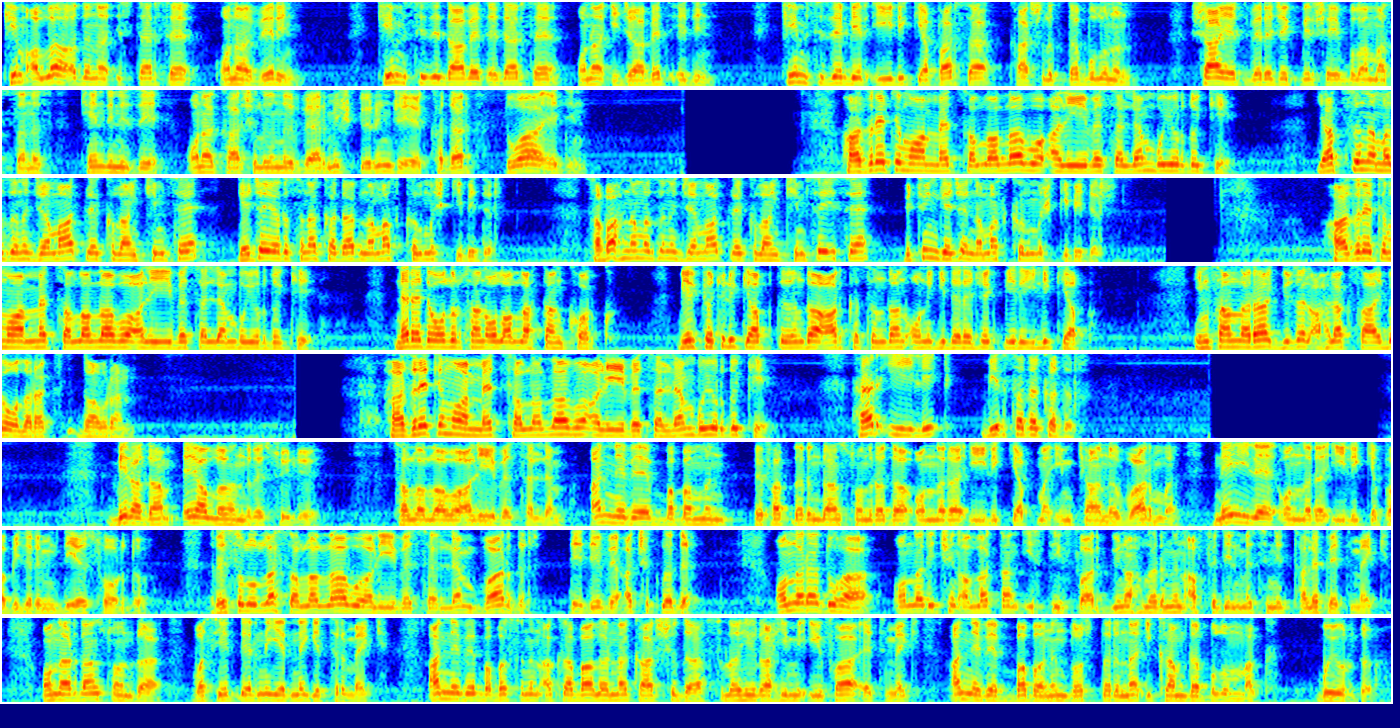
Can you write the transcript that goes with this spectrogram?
Kim Allah adına isterse ona verin. Kim sizi davet ederse ona icabet edin. Kim size bir iyilik yaparsa karşılıkta bulunun. Şayet verecek bir şey bulamazsanız kendinizi ona karşılığını vermiş görünceye kadar dua edin. Hazreti Muhammed sallallahu aleyhi ve sellem buyurdu ki, Yatsı namazını cemaatle kılan kimse gece yarısına kadar namaz kılmış gibidir. Sabah namazını cemaatle kılan kimse ise bütün gece namaz kılmış gibidir. Hazreti Muhammed sallallahu aleyhi ve sellem buyurdu ki, Nerede olursan ol Allah'tan kork. Bir kötülük yaptığında arkasından onu giderecek bir iyilik yap. İnsanlara güzel ahlak sahibi olarak davran. Hazreti Muhammed sallallahu aleyhi ve sellem buyurdu ki, her iyilik bir sadakadır. Bir adam, ey Allah'ın Resulü sallallahu aleyhi ve sellem, anne ve babamın vefatlarından sonra da onlara iyilik yapma imkanı var mı? Ne ile onlara iyilik yapabilirim diye sordu. Resulullah sallallahu aleyhi ve sellem vardır dedi ve açıkladı. Onlara dua, onlar için Allah'tan istiğfar, günahlarının affedilmesini talep etmek, onlardan sonra vasiyetlerini yerine getirmek, Anne ve babasının akrabalarına karşı da sılah-ı rahimi ifa etmek, anne ve babanın dostlarına ikramda bulunmak buyurdu.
